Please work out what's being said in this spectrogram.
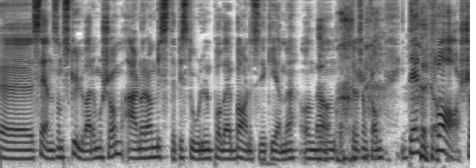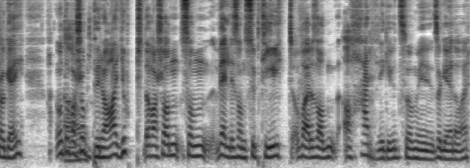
uh, scenen som skulle være morsom, er når han mister pistolen på det barnesykehjemmet og Ja. han opptrer som klovn. Det var så gøy! Og det var så bra gjort. Det var sånn, sånn veldig sånn subtilt og bare sånn Å, herregud, så, mye, så gøy det var.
